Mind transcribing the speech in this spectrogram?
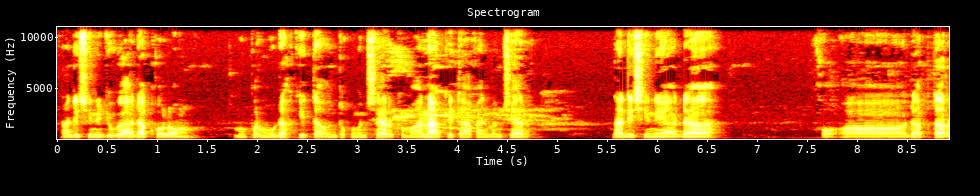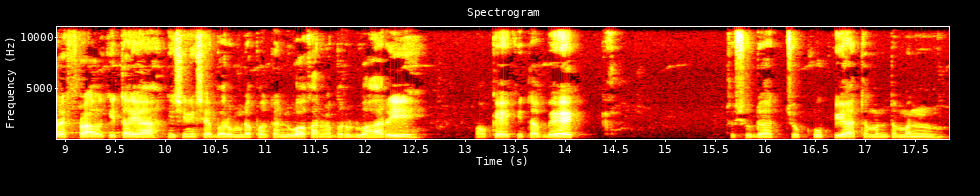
Nah di sini juga ada kolom mempermudah kita untuk men-share ke mana kita akan men-share. Nah di sini ada uh, daftar referral kita ya. Di sini saya baru mendapatkan dua karena baru dua hari. Oke kita back. Itu sudah cukup ya teman-teman.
